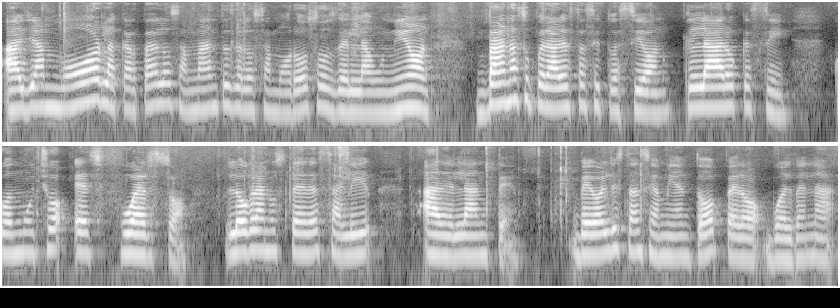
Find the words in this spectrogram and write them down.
Hay amor, la carta de los amantes, de los amorosos, de la unión. ¿Van a superar esta situación? Claro que sí, con mucho esfuerzo. Logran ustedes salir adelante. Veo el distanciamiento, pero vuelven a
